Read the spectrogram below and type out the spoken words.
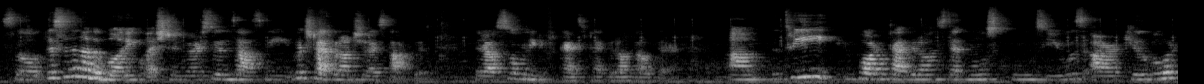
So this is another burning question where students ask me, which Typodont should I start with? There are so many different kinds of Typodonts out there. Um, the three important Typodonts that most schools use are Kilgore,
